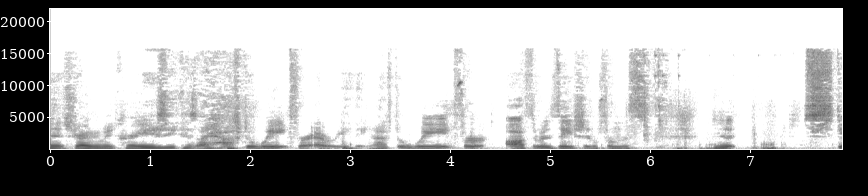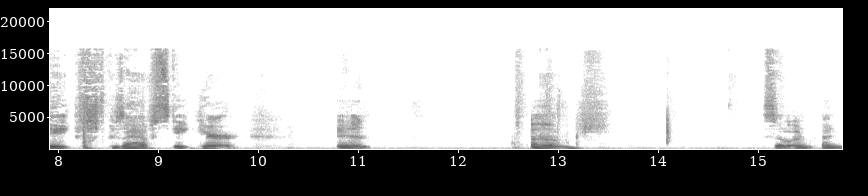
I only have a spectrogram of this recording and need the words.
and it's driving me crazy because I have to wait for everything. I have to wait for authorization from the state because I have state care, and um, so I'm I'm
